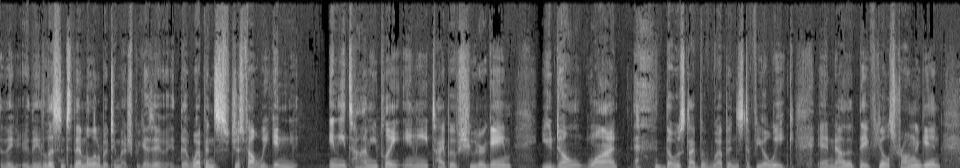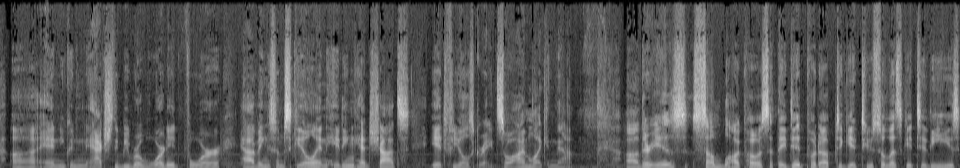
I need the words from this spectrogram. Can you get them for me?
they they listen to them a little bit too much because it, the weapons just felt weak. And anytime you play any type of shooter game you don't want those type of weapons to feel weak. And now that they feel strong again uh, and you can actually be rewarded for having some skill and hitting headshots it feels great. So i'm liking that. Uh, there is some blog posts that they did put up to get to so let's get to these.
